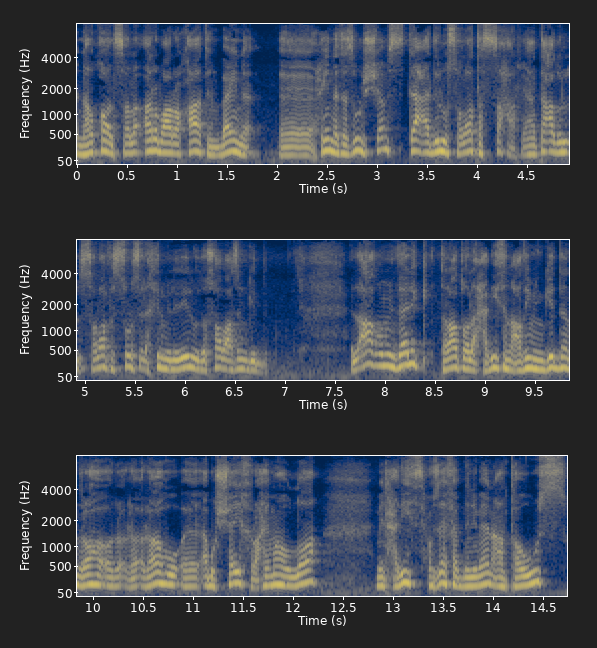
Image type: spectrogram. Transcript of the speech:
إنه قال صلاة أربع ركعات بين حين تزول الشمس تعدل صلاة السحر. يعني تعدل الصلاة في الثلث الأخير من الليل وده صواب عظيم جدا. الأعظم من ذلك طلعت على حديث عظيم جدا راه, راه آه، أبو الشيخ رحمه الله من حديث حذيفة بن اليمان عن طاووس.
